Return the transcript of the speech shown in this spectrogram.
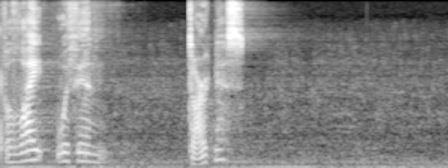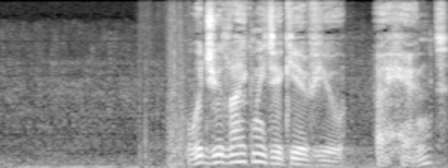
The light within darkness? Would you like me to give you a hint?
